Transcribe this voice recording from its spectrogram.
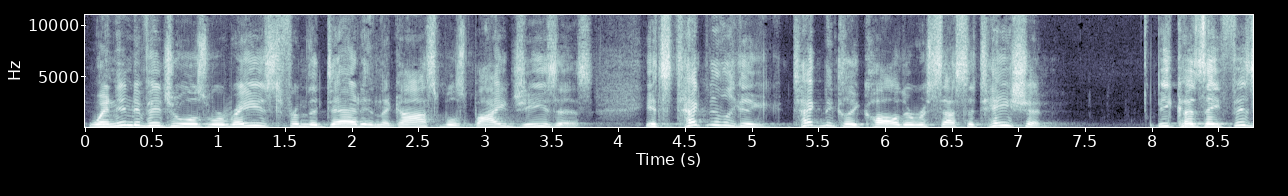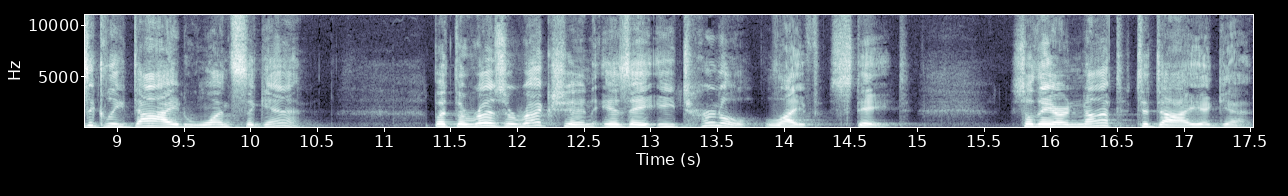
When individuals were raised from the dead in the Gospels by Jesus, it's technically, technically called a resuscitation because they physically died once again. But the resurrection is a eternal life state. So they are not to die again.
